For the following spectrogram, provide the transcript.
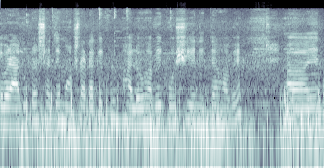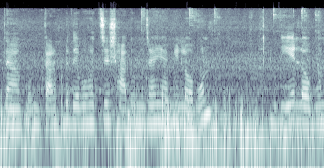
এবার আলুটার সাথে মশলাটাকে খুব ভালোভাবে কষিয়ে নিতে হবে। তারপরে দেব হচ্ছে স্বাদ অনুযায়ী আমি লবণ। দিয়ে লবণ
